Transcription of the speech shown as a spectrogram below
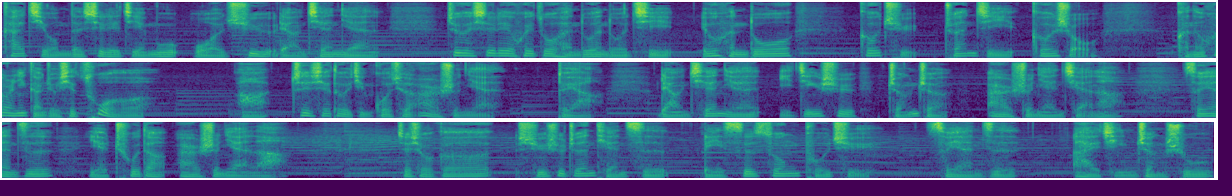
开启我们的系列节目《我去两千年》。这个系列会做很多很多期，有很多歌曲、专辑、歌手，可能会让你感觉有些错愕啊！这些都已经过去了二十年，对啊，两千年已经是整整二十年前了，孙燕姿也出道二十年了。这首歌徐世珍填词。李思松谱曲孙燕姿爱情证书。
